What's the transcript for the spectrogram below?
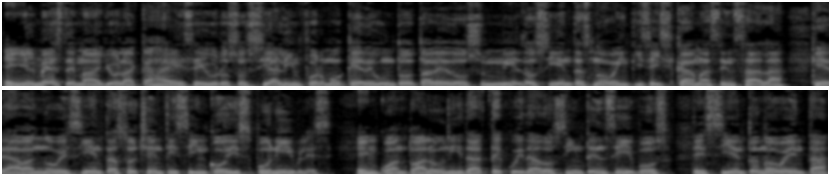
En el mes de mayo, la Caja de Seguro Social informó que de un total de 2.296 camas en sala, quedaban 985 disponibles. En cuanto a la unidad de cuidados intensivos, de 190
